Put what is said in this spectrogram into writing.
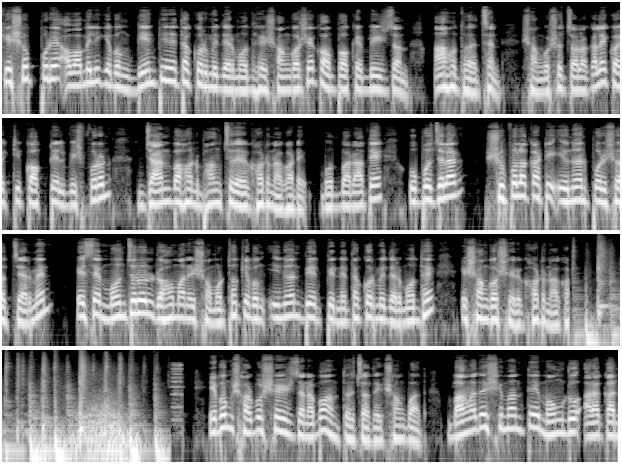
কেশবপুরে আওয়ামী লীগ এবং বিএনপি নেতাকর্মীদের মধ্যে সংঘর্ষে কমপক্ষে বিশ জন আহত হয়েছেন। সংঘর্ষ চলাকালে কয়েকটি ককটেল বিস্ফোরণ, যানবাহন ভাঙচুরের ঘটনা ঘটে। বুধবার রাতে উপজেলার Suplakati union parishad chairman S M Manjurul রহমানের সমর্থক এবং ইউনিয়ন বিএনপির নেতাকর্মীদের মধ্যে এ সংঘর্ষের ঘটনা ঘটে এবং সর্বশেষ জানাব আন্তর্জাতিক সংবাদ। বাংলাদেশ সীমান্তে মংডু আরাকান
